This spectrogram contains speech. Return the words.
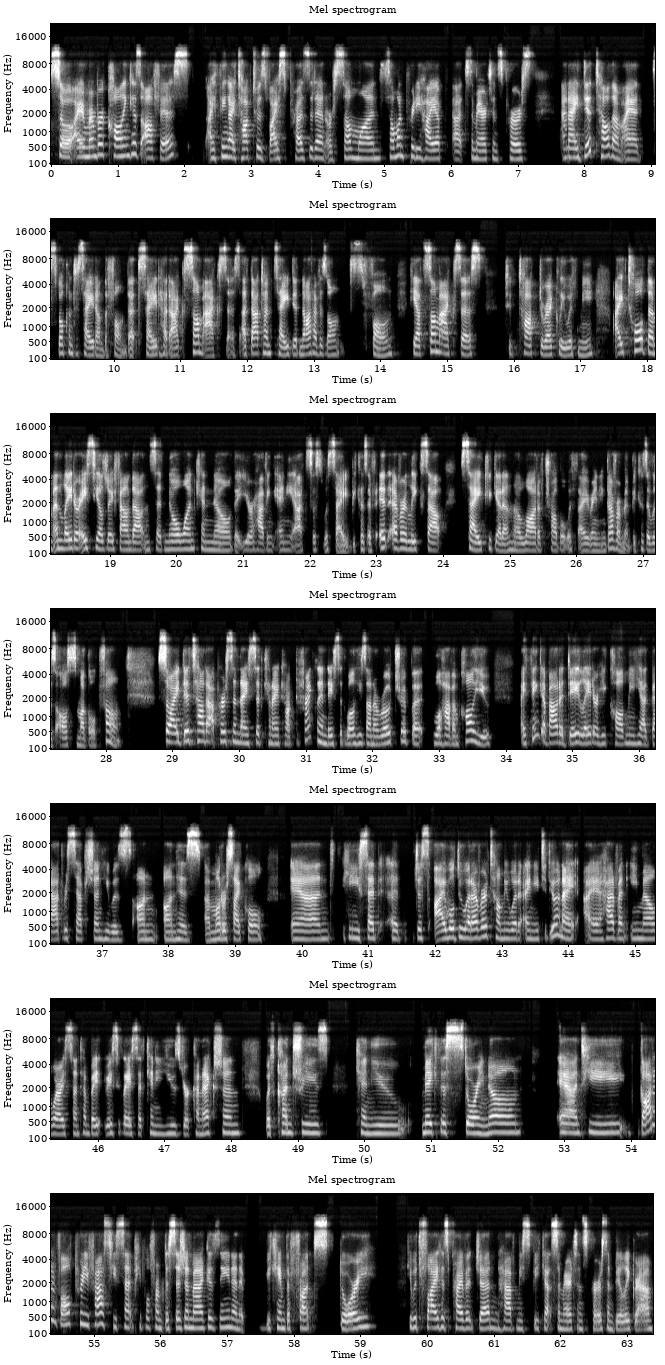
So I remember calling his office. I think I talked to his vice president or someone, someone pretty high up at Samaritan's Purse. And I did tell them I had spoken to Saeed on the phone, that Saeed had some access. At that time, Saeed did not have his own phone. He had some access to talk directly with me. I told them, and later ACLJ found out and said, no one can know that you're having any access with Saeed because if it ever leaks out, Saeed could get in a lot of trouble with the Iranian government because it was all smuggled phone. So I did tell that person, I said, Can I talk to Franklin? They said, Well, he's on a road trip, but we'll have him call you. I think about a day later, he called me. He had bad reception. He was on on his uh, motorcycle and he said uh, just i will do whatever tell me what i need to do and i i have an email where i sent him basically i said can you use your connection with countries can you make this story known and he got involved pretty fast he sent people from decision magazine and it became the front story he would fly his private jet and have me speak at samaritan's purse and billy graham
